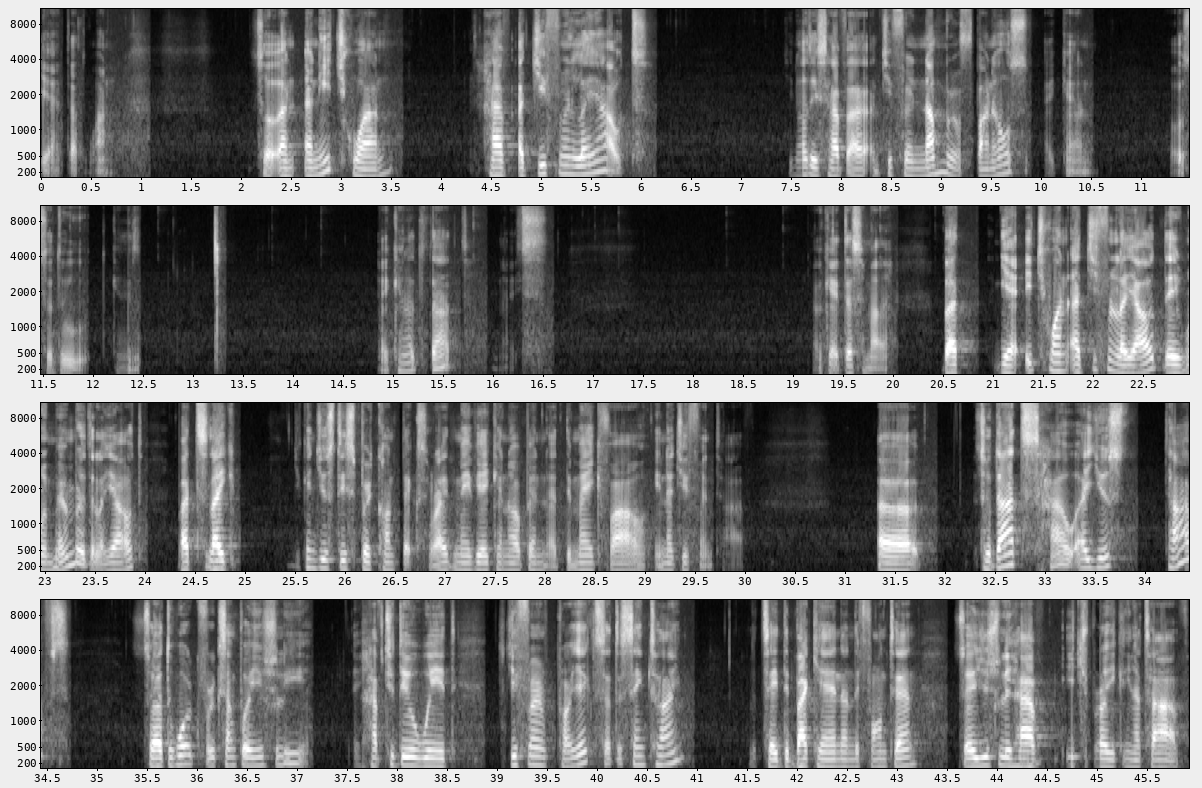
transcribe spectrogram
yeah that one. So and, and each one have a different layout. You know these have a, a different number of panels. I can also do can I cannot do that? Nice. Okay doesn't matter but yeah each one a different layout they remember the layout but like you can use this per context, right? Maybe I can open the make file in a different tab. Uh, so that's how I use tabs. So at work, for example, I usually have to deal with different projects at the same time. Let's say the backend and the front end. So I usually have each project in a tab.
